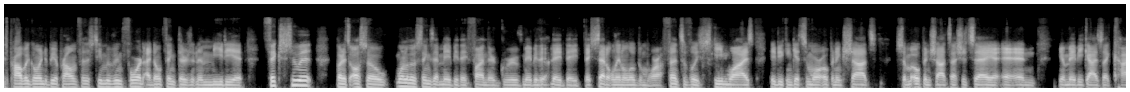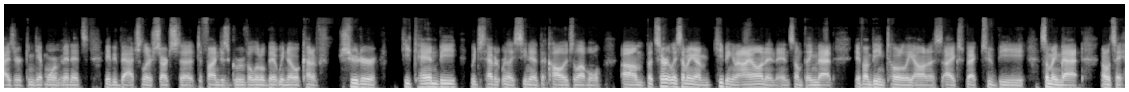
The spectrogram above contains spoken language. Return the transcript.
is probably going to be a problem for this team moving forward. I don't think there's an immediate fix to it, but it's also one of those things that maybe they find their groove. Maybe yeah. they, they they settle in a little bit more offensively, scheme wise. Maybe you can get some more opening shots, some open shots, I should say, and, and you know maybe guys like Kaiser can get more minutes. Maybe Batchelor starts to to find his groove a little bit. We know what kind of shooter he can be. We just haven't really seen it at the college level. Um, but certainly something I'm keeping an eye on and, and something that, if I'm being totally honest, I expect to be something that I don't say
